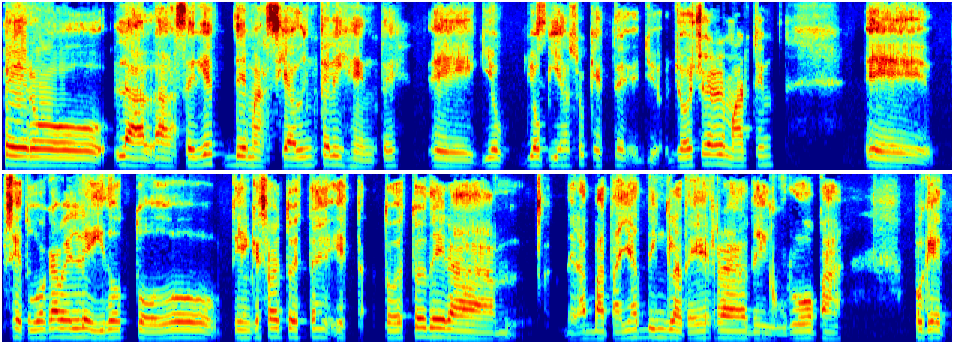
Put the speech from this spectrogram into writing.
Pero la, la serie es demasiado inteligente. Eh, yo, yo pienso que este George R. R. Martin eh, se tuvo que haber leído todo, tienen que saber todo, este, esta- todo esto de, la, de las batallas de Inglaterra, de Europa, porque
